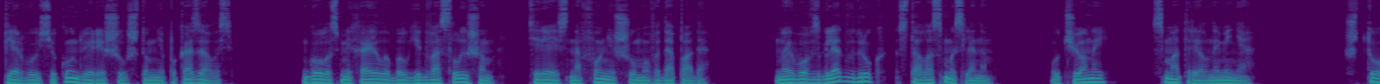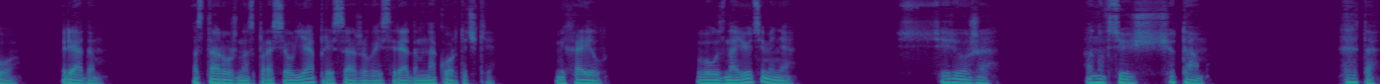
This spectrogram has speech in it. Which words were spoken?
В первую секунду я решил, что мне показалось. Голос Михаила был едва слышим, теряясь на фоне шума водопада. Но его взгляд вдруг стал осмысленным. Ученый смотрел на меня. «Что рядом?» — осторожно спросил я, присаживаясь рядом на корточке. «Михаил, вы узнаете меня?» «Сережа, оно все еще там». «Это...»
